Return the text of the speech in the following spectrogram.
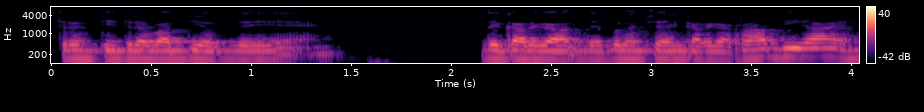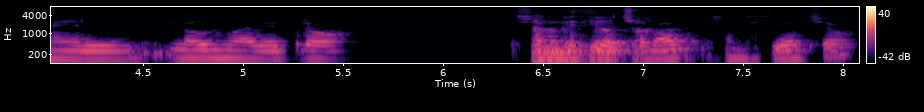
33 vatios de, de carga, de potencia de carga rápida. En el Note 9 Pro son Son 18 18. vatios, son 18.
